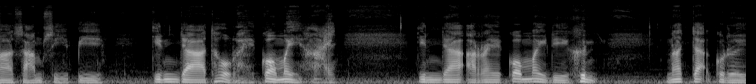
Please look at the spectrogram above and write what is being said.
มา 3-4 ปี กินยาเท่าไหร่ก็ไม่หาย กินยาอะไรก็ไม่ดีขึ้นนาจะก็เลย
